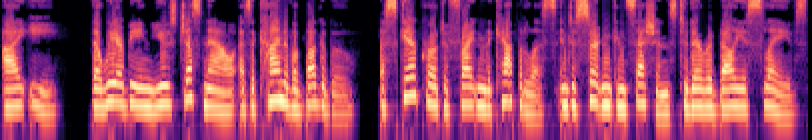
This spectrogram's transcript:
i.e., that we are being used just now as a kind of a bugaboo, a scarecrow to frighten the capitalists into certain concessions to their rebellious slaves,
